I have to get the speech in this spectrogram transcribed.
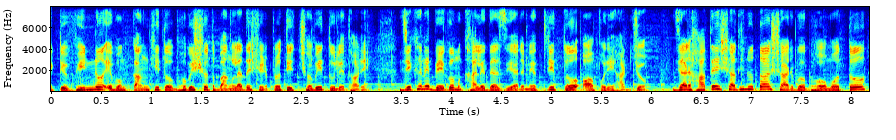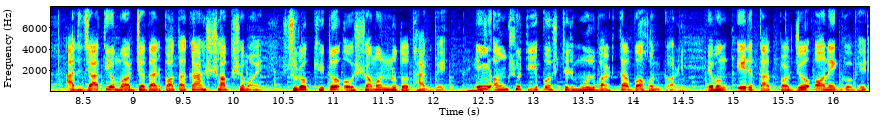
একটি ভিন্ন এবং কাঙ্ক্ষিত ভবিষ্যৎ বাংলাদেশের প্রতিচ্ছবি তুলে ধরে, যেখানে বেগম খালেদা জিয়ার নেতৃত্ব অপরিহার্য, যার হাতে স্বাধীনতা, সার্বভৌমত্ব আর জাতীয় মর্যাদার পতাকা সবসময় সুরক্ষিত ও সমুন্নত থাকবে। এই অংশটি পোস্টের মূল বার্তা বহন করে এবং এর তাৎপর্য অনেক গভীর।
